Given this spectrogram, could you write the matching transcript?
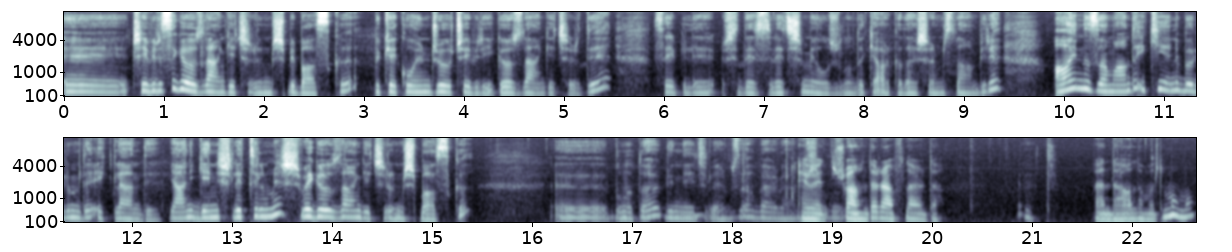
e, çevirisi gözden geçirilmiş bir baskı. Bükek oyuncu çeviriyi gözden geçirdi. Sevgili şiddetsiz iletişim yolculuğundaki arkadaşlarımızdan biri. Aynı zamanda iki yeni bölüm de eklendi. Yani genişletilmiş ve gözden geçirilmiş baskı. E, bunu da dinleyicilerimize haber vermiş Evet olalım. şu anda raflarda. Evet. Ben daha alamadım ama.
